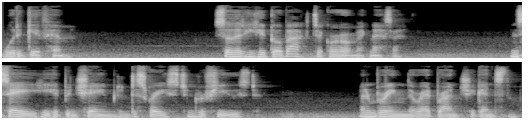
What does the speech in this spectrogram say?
would give him, so that he could go back to Crochur MacNessa and say he had been shamed and disgraced and refused, and bring the Red Branch against them.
